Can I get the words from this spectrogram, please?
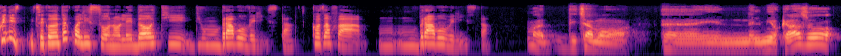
quindi secondo te quali sono le doti di un bravo velista? Cosa fa un bravo velista? Ma diciamo, eh, nel mio caso,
